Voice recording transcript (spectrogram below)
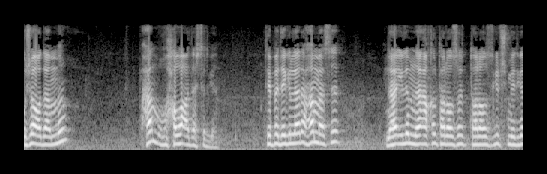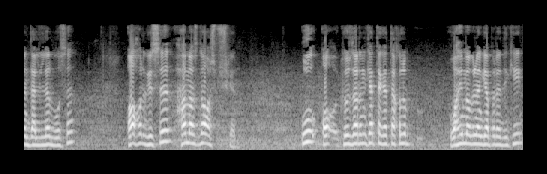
O'sha odamni ham havo adashtirgan. Tepadagilari hammasi na ilm na aql tarozi tarozisiga tushmaydigan dalillar bo'lsa oxirgisi hammasidan oshib tushgan. U ko'zlarini katta katta qilib vahima bilan gapiradiki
